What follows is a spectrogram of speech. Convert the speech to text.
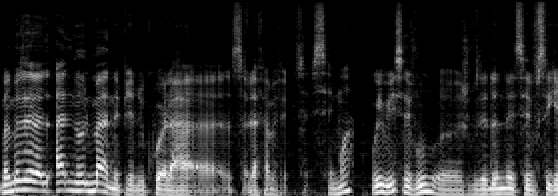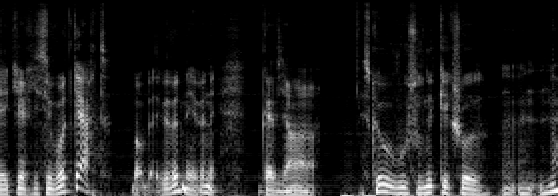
Mademoiselle Anne Oldman, et puis du coup, elle a, la femme a fait C'est c'est moi Oui, oui, c'est vous, euh, je vous ai donné, c'est c'est écrit sur votre carte. Bon, ben venez, venez. Donc elle vient. euh, Est-ce que vous vous souvenez de quelque chose? Euh, Non.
